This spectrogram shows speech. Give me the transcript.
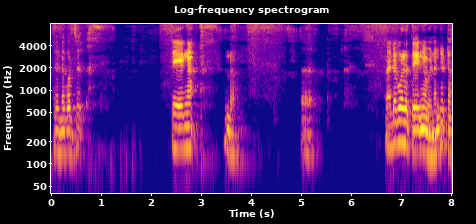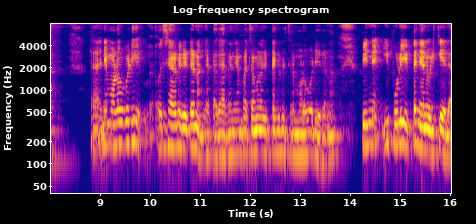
അതുകൊണ്ട് കുറച്ച് തേങ്ങ. ഉണ്ടോ നല്ലപോലെ തേങ്ങ വേണം കേട്ടോ. ഇനി മുളക് പൊടി ഒരു ശകലം ഇടണം കേട്ടോ. കാരണം ഞാൻ പച്ചമുളക് ഇട്ടെങ്കിൽ ഇച്ചിരി മുളക് പൊടി ഇടണം. പിന്നെ ഈ പുളി ഇപ്പം ഞാൻ ഒഴിക്കുകയില്ല.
